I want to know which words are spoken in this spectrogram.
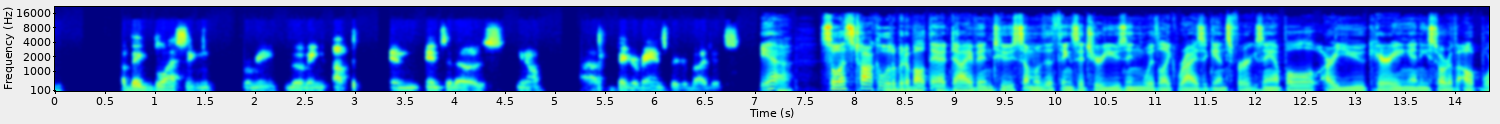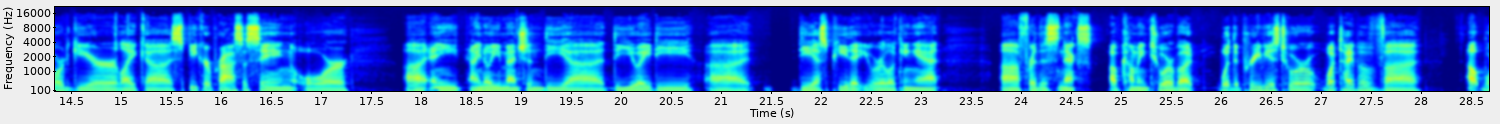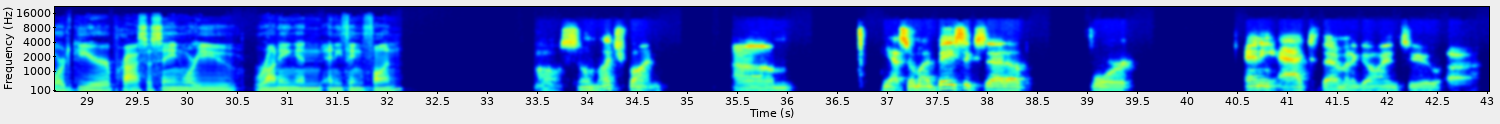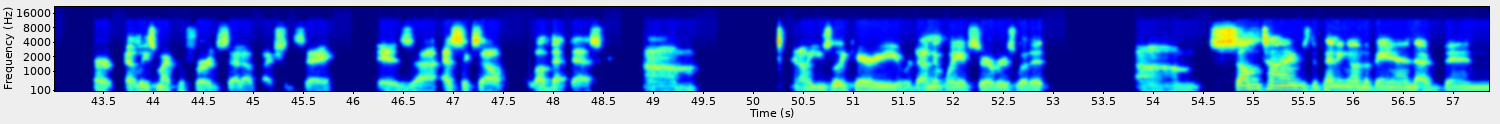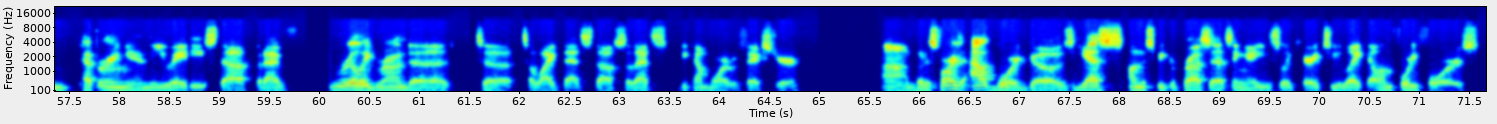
a big blessing for me moving up in into those you know uh, bigger bands, bigger budgets. Yeah. So let's talk a little bit about that. Dive into some of the things that you're using with like Rise Against, for example. Are you carrying any sort of outboard gear like uh, speaker processing or uh, any? I know you mentioned the uh, the UAD uh, DSP that you were looking at uh, for this next upcoming tour, but with the previous tour, what type of uh, outboard gear processing were you running, and anything fun? Oh, so much fun. Um, yeah, so my basic setup for any act that I'm going to go into, uh, or at least my preferred setup, I should say, is uh, S6L. Love that desk. Um, and I'll usually carry redundant wave servers with it. Um, sometimes, depending on the band, I've been peppering in the UAD stuff, but I've really grown to to to like that stuff. So that's become more of a fixture. Um, but as far as outboard goes, yes, on the speaker processing, I usually carry two Lake LM44s.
